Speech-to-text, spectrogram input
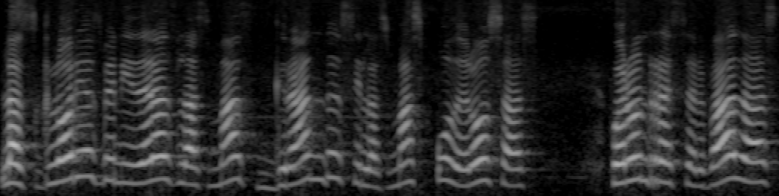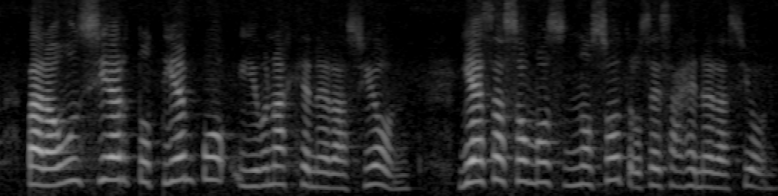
las glorias venideras, las más grandes y las más poderosas, fueron reservadas para un cierto tiempo y una generación. Y esas somos nosotros, esa generación.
